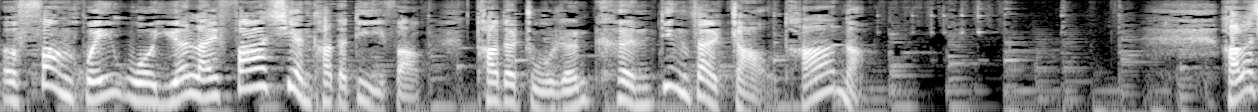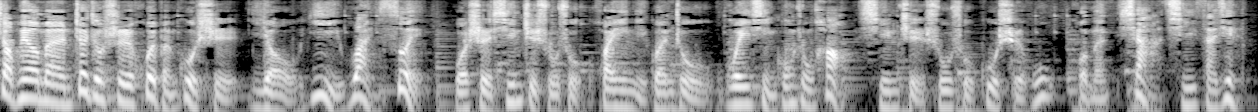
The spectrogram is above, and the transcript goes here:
呃放回我原来发现它的地方，它的主人肯定在找它呢。”好了，小朋友们，这就是绘本故事《友谊万岁》。我是心智叔叔，欢迎你关注微信公众号“心智叔叔故事屋”。我们下期再见。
